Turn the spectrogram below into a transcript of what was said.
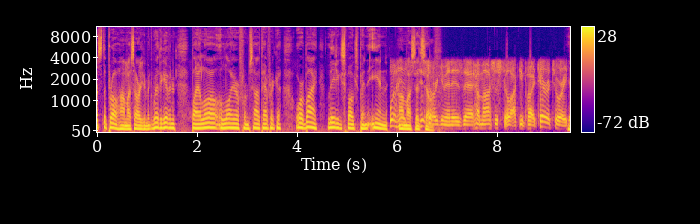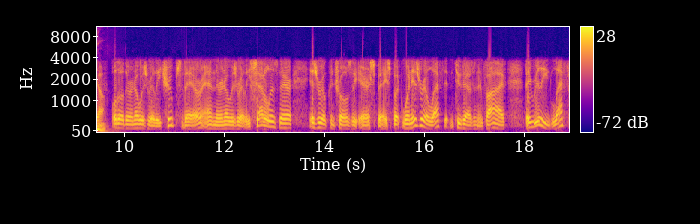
what's the pro Hamas argument, whether given by a, law, a, lawyer from South Africa or by leading spokesmen in well, Hamas itself? His argument is that Hamas is still occupied territory, yeah. although there are no Israeli troops there and there are no Israeli settlers there. Israel controls the airspace. But when Israel left it in 2005, they really left.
